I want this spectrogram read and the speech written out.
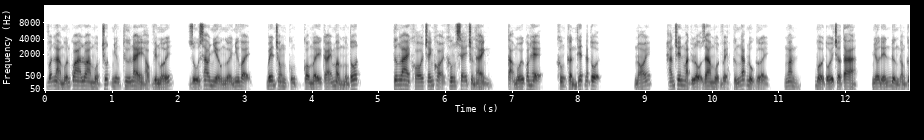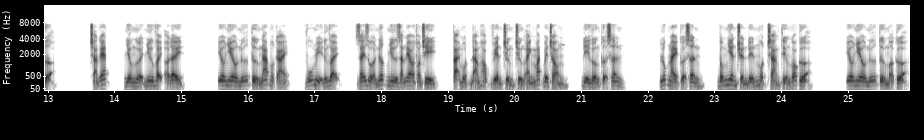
vẫn là muốn qua loa một chút những thứ này học viên mới, dù sao nhiều người như vậy, bên trong cũng có mấy cái mầm mống tốt. Tương lai khó tránh khỏi không sẽ trưởng thành, tạo mối quan hệ, không cần thiết đắc tội nói, hắn trên mặt lộ ra một vệ cứng ngắc nụ cười, ngoan, buổi tối chờ ta, nhớ đến đừng đóng cửa. Chán ghét, nhiều người như vậy ở đây. Yêu nhiều nữ tử ngáp một cái, vũ mị đứng dậy, dãy rủa nước như rắn eo thon chi, tại một đám học viên trừng trừng ánh mắt bên trong, đi hướng cửa sân. Lúc này cửa sân, bỗng nhiên truyền đến một tràng tiếng gõ cửa. Yêu nhiều nữ tử mở cửa,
